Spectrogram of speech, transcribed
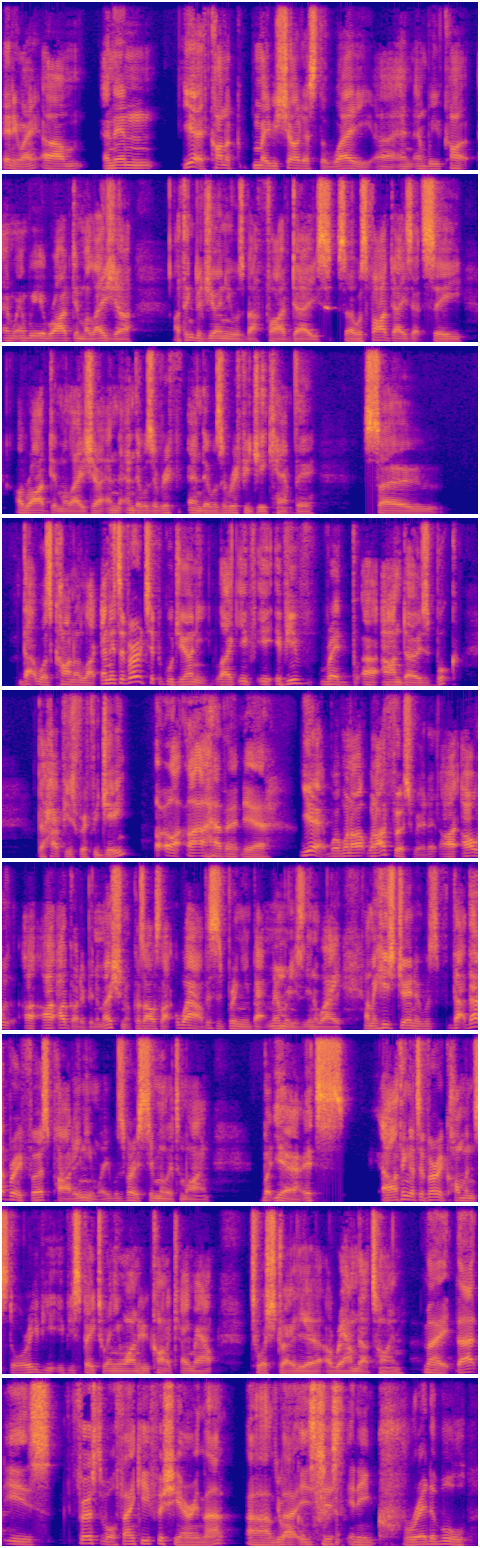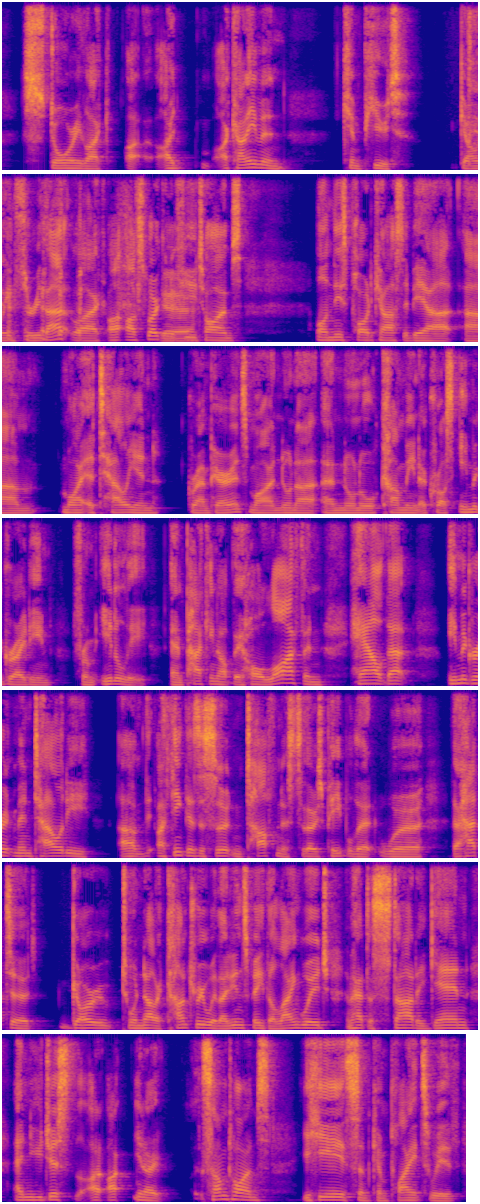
anyway. Um, and then yeah, kind of maybe showed us the way, uh, and and we kind of, and when we arrived in Malaysia, I think the journey was about five days. So it was five days at sea. Arrived in Malaysia, and and there was a ref- and there was a refugee camp there. So that was kind of like, and it's a very typical journey. Like if if you've read uh, Anh Do's book, The Happiest Refugee, I haven't. Yeah. Yeah, well, when I when I first read it, I I, was, I, I got a bit emotional because I was like, wow, this is bringing back memories in a way. I mean, his journey was that that very first part anyway was very similar to mine. But yeah, it's I think it's a very common story if you if you speak to anyone who kind of came out to Australia around that time. Mate, that is first of all, thank you for sharing that. Um, that welcome. is just an incredible story. Like I, I I can't even compute going through that. like I, have spoken yeah. a few times on this podcast about um, my Italian grandparents, my nonna and nonno, coming across, immigrating from Italy and packing up their whole life, and how that immigrant mentality. Um, I think there's a certain toughness to those people that were that had to go to another country where they didn't speak the language and had to start again. And you just, I, I, you know, sometimes you hear some complaints with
